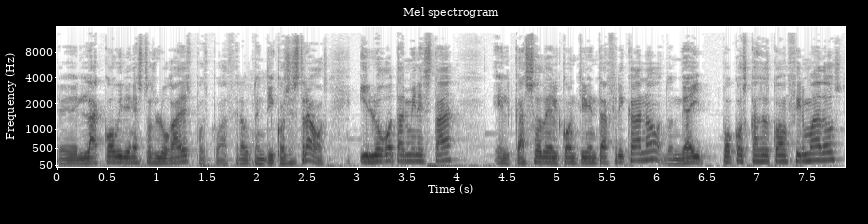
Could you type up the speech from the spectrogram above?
eh, la COVID en estos lugares pues puede hacer auténticos estragos. Y luego también está el caso del continente africano, donde hay pocos casos confirmados,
